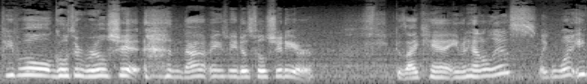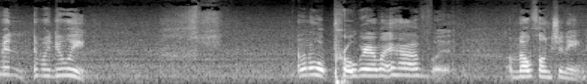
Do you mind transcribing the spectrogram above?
people go through real shit, and that makes me just feel shittier. Because I can't even handle this. Like, what even am I doing? I don't know what program I have, but I'm malfunctioning.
